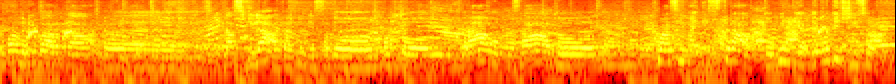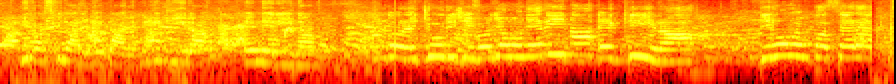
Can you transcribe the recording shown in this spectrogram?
per quanto riguarda eh, la sfilata, quindi è stato molto bravo, posato, quasi mai distratto, quindi abbiamo deciso di far sfilare due cani, quindi Kira e Nerina. Allora i giudici vogliamo Nerina e Kira di nuovo in passerella.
